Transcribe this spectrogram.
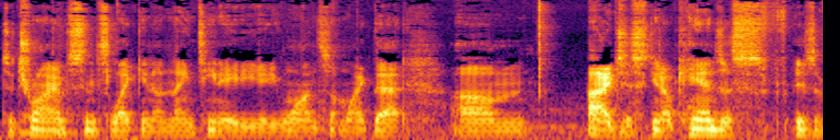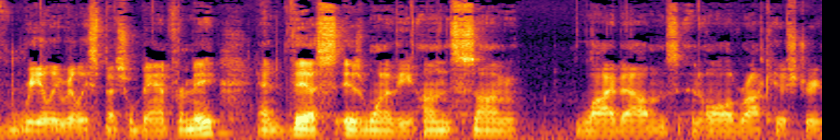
to Triumph since like, you know, 1980, 81, something like that. Um, I just, you know, Kansas is a really, really special band for me. And this is one of the unsung live albums in all of rock history.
